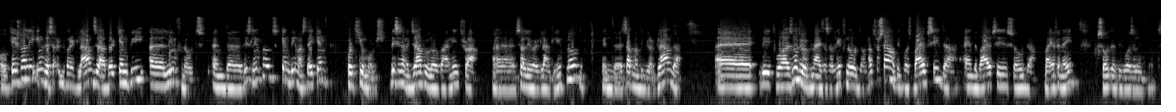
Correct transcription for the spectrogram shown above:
occasionally in the salivary glands there can be lymph nodes, and these lymph nodes can be mistaken for tumors. This is an example of an intra uh, salivary gland lymph node in the submandibular gland. Uh, it was not recognized as a lymph node on ultrasound. It was biopsied, uh, and the biopsy showed by FNA showed that it was a lymph node.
